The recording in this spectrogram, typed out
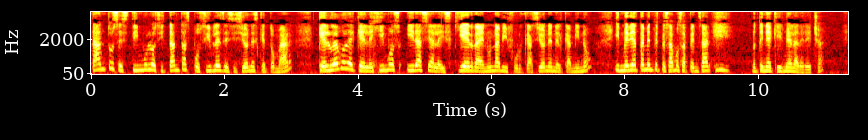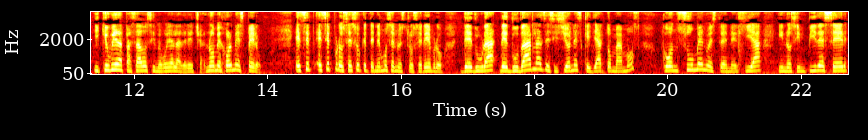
tantos estímulos y tantas posibles decisiones que tomar que luego de que elegimos ir hacia la izquierda en una bifurcación en el camino, inmediatamente empezamos a pensar, ¡Ah! ¿no tenía que irme a la derecha? ¿Y qué hubiera pasado si me voy a la derecha? No, mejor me espero. Ese, proceso que tenemos en nuestro cerebro de, de dudar las decisiones que ya tomamos consume nuestra energía y nos impide ser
